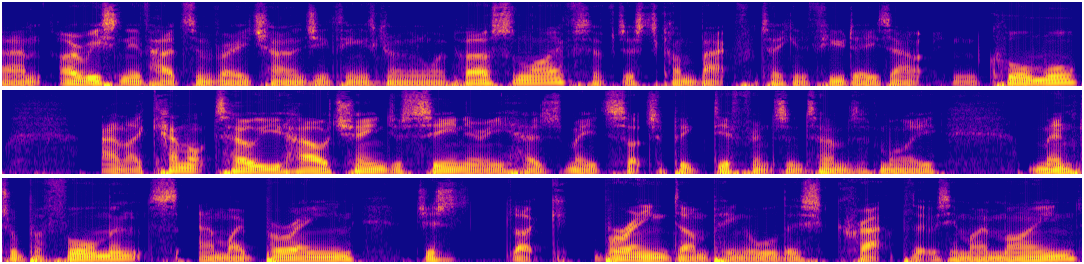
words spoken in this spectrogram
Um, I recently have had some very challenging things going on in my personal life, so I've just come back from taking a few days out in Cornwall, and I cannot tell you how a change of scenery has made such a big difference in terms of my mental performance and my brain just like brain dumping all this crap that was in my mind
